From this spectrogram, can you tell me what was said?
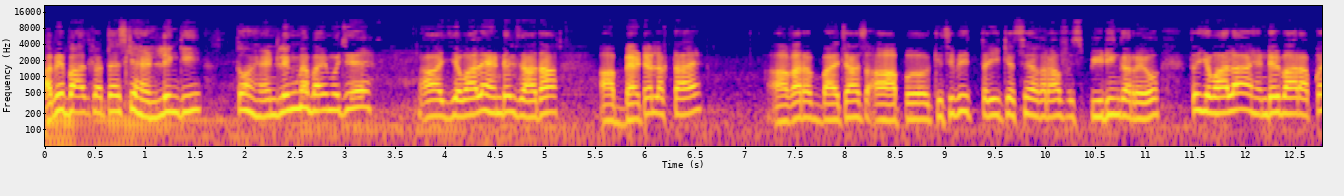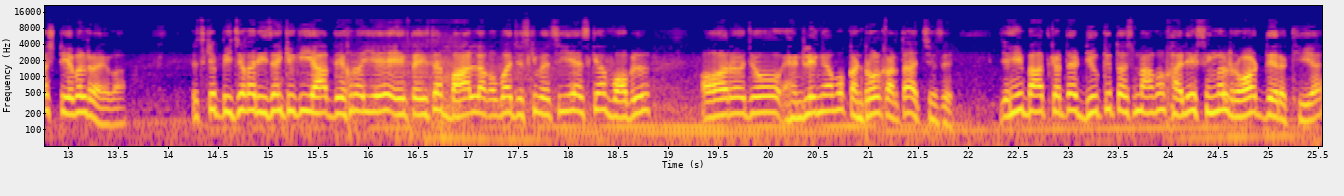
अभी बात करते हैं इसकी हैंडलिंग की तो हैंडलिंग में भाई मुझे ये वाला हैंडल ज़्यादा बेटर लगता है। अगर बाई चांस आप किसी भी तरीके से अगर आप स्पीडिंग कर रहे हो तो ये वाला हैंडल बार आपका स्टेबल रहेगा। इसके पीछे का रीज़न क्योंकि आप देख रहे हो, ये एक तरीके से बाल लगा हुआ है, जिसकी वजह से ये इसके वॉबल और जो हैंडलिंग है, वो कंट्रोल करता है अच्छे से। यही बात करते हैं ड्यूक की तो इसमें आपको खाली एक सिंगल रॉड दे रखी है,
